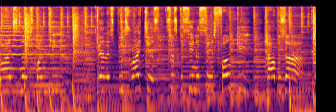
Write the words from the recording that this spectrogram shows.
lion, snakes, monkey. Billy speaks righteous, Sister Zina says funky. How bizarre!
